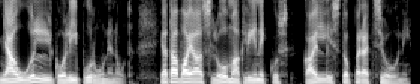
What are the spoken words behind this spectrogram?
Mjau õlg oli purunenud ja ta vajas loomakliinikus kallist operatsiooni.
